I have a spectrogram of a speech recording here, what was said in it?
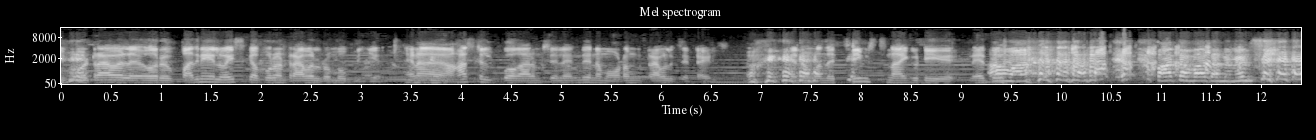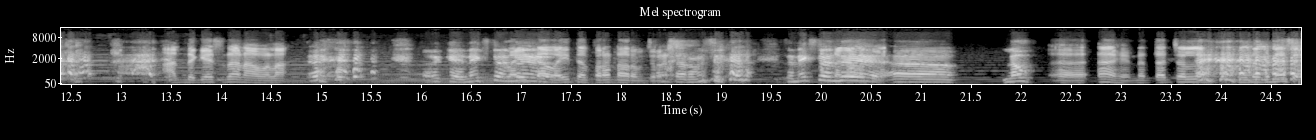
இப்போ டிராவல் ஒரு பதினேழு வயசுக்கு அப்புறம் டிராவல் ரொம்ப பிடிக்கும் ஏன்னா ஹாஸ்டலுக்கு போக ஆரம்பிச்சதுல இருந்து நம்ம உடம்பு டிராவலுக்கு செட் ஆயிடுச்சு. ஏன்னா அந்த சீம்ஸ் நாய்க்குட்டி அந்த கேஸ் தான் நான் அவலாம். ஓகே நெக்ஸ்ட் வந்து வயித்த பரட்ட ஆரம்பிச்சிடும் நெக்ஸ்ட் வந்து லவ் அஹ் அஹ் என்னத்த சொல்ல? முன்ன பின்ன செ-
